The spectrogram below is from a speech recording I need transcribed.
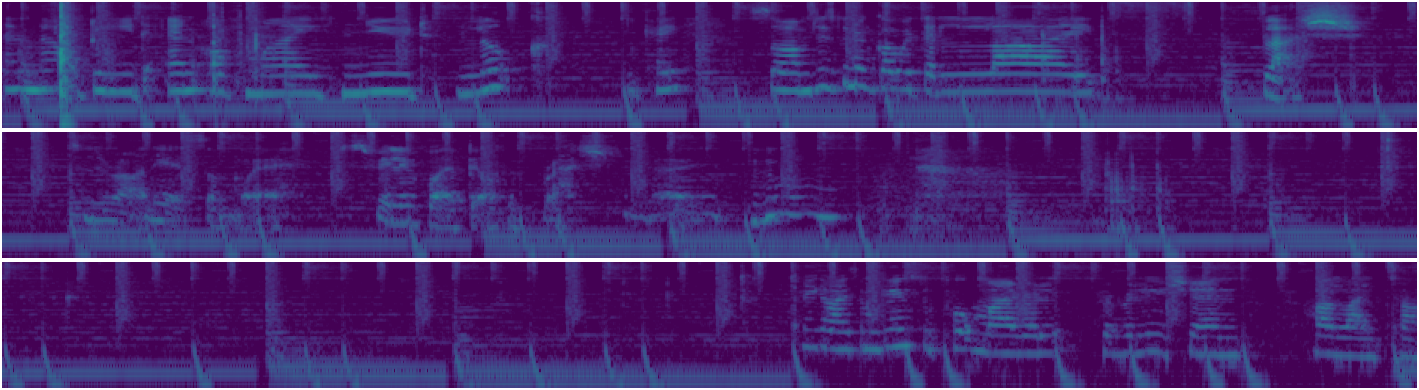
and that'll be the end of my nude look okay? So I'm just gonna go with the light blush. Is around here somewhere. Just feeling for a bit of a brush you know? Okay guys I'm going to put my Revolution highlighter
